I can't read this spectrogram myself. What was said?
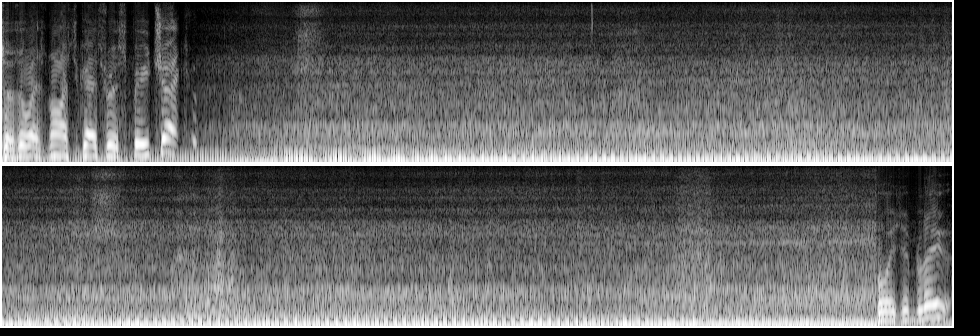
So it's always nice to go through a speed check. Boys in blue.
